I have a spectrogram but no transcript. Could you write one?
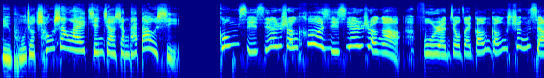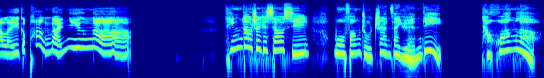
女仆就冲上来尖叫向他道喜：“恭喜先生，贺喜先生啊！夫人就在刚刚生下了一个胖男婴啊！”听到这个消息，磨坊主站在原地，他慌了。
